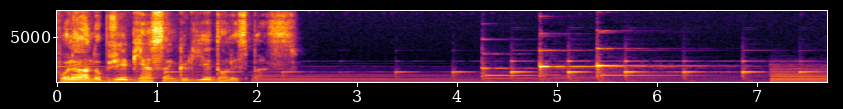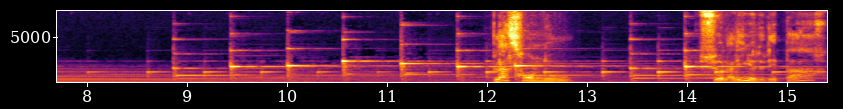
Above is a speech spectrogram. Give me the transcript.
Voilà un objet bien singulier dans l'espace. Plaçons-nous sur la ligne de départ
